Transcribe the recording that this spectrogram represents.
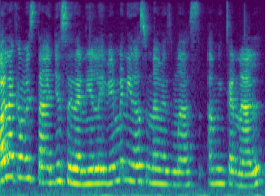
Hola, ¿cómo están? Yo soy Daniela y bienvenidos una vez más a mi canal.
